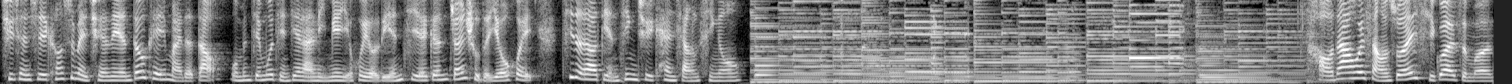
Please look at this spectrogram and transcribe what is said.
屈臣氏、康诗美全联都可以买得到。我们节目简介栏里面也会有连结跟专属的优惠，记得要点进去看详情哦。好，大家会想说，哎，奇怪，怎么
